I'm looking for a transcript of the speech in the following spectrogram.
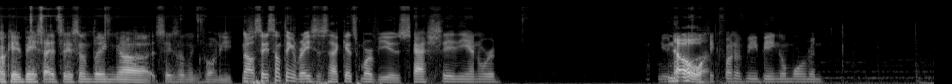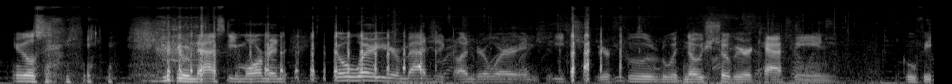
Okay, base. I'd say something. Uh, say something funny. No, say something racist that gets more views. Cash, say the N word. You No. Make fun of me being a Mormon. You'll see. you nasty Mormon. Go wear your magic underwear and eat your food with no sugar or caffeine. Goofy.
